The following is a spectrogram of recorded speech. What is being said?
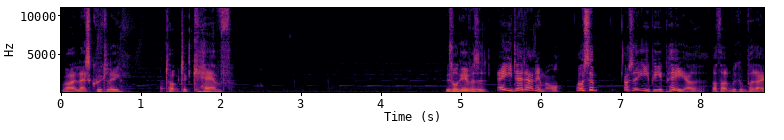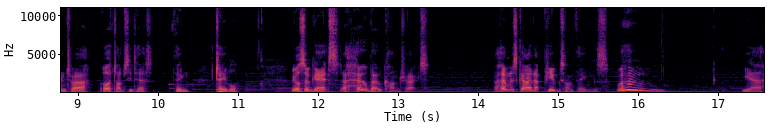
Right, let's quickly talk to Kev. This will give us an a dead animal. Oh, it's a oh, it's an EPP. I, I thought we could put that into our autopsy test thing table. We also get a hobo contract. A homeless guy that pukes on things. Woohoo! Yeah,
